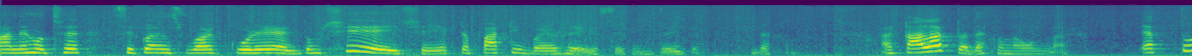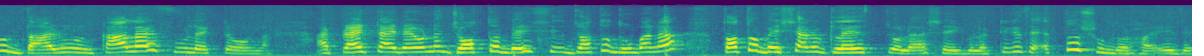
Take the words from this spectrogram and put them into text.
মানে হচ্ছে সিকোয়েন্স ওয়ার্ক করে একদম সেই সেই একটা পার্টি বয়ার হয়ে গেছে কিন্তু, এই যে, দেখো। আর কালারটা দেখো না ওনার এত দারুণ কালারফুল একটা ওড়না আর প্রায় টাইডার ওড়না যত বেশি, যত ধোবা না, তত বেশি আরও গ্লেজ চলে আসে এইগুলো, ঠিক আছে? এত সুন্দর হয়, এই যে।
